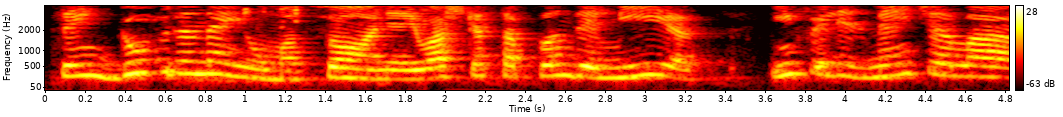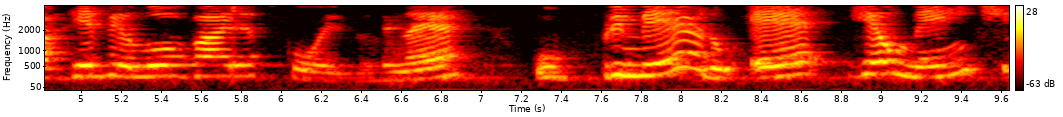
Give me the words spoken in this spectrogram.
Sem dúvida nenhuma, Sônia. Eu acho que essa pandemia infelizmente ela revelou várias coisas, né? O primeiro é realmente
